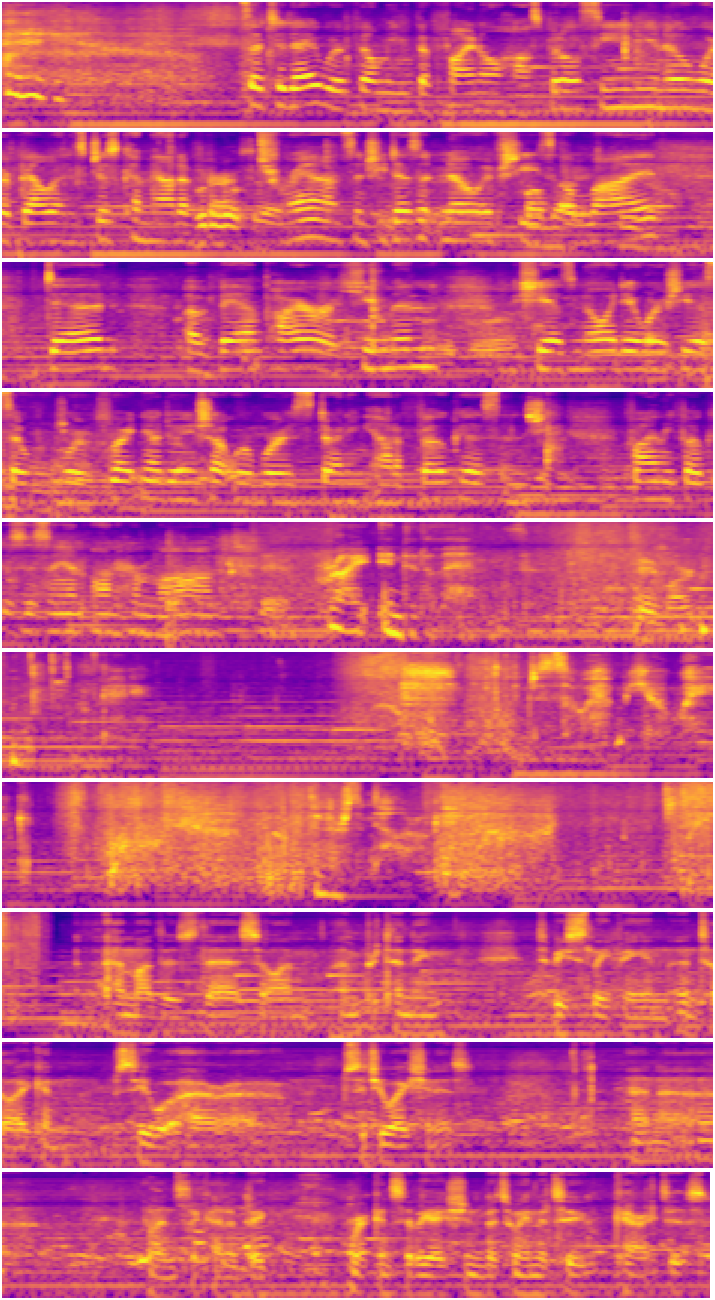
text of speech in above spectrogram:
Hey. So today we're filming the final hospital scene, you know, where Bella has just come out of her trance and she doesn't know if she's alive, dead, a vampire, a human. She has no idea where she is. So we're right now doing a shot where we're starting out of focus and she finally focuses in on her mom. Right into the lens. Hey, Mark. Okay. I'm just so happy you're awake. Go with the nurse and tell her, okay? Her mother's there, so I'm I'm pretending to be sleeping in, until I can see what her uh, situation is. And uh, when's the kind of big reconciliation between the two characters.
